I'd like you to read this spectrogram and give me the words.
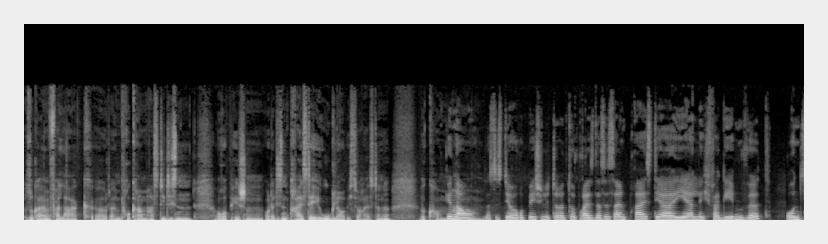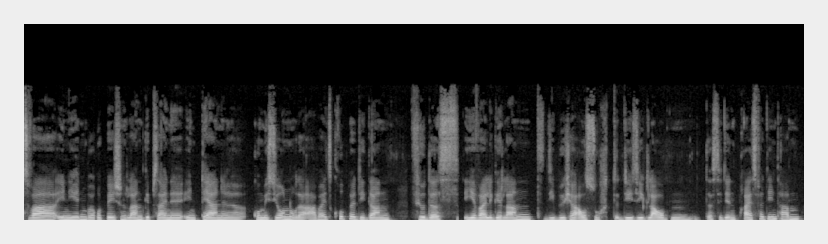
sogar im Verlag äh, oder im Programm hast, die diesen europäischen oder diesen Preis der EU, glaube ich, so heißt er, ne, bekommen genau, haben. das ist der Europäische Literaturpreis. Das ist ein Preis, der jährlich vergeben wird. Und zwar in jedem europäischen Land gibt es eine interne Kommission oder Arbeitsgruppe, die dann für das jeweilige Land die Bücher aussucht, die sie glauben, dass sie den Preis verdient haben.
